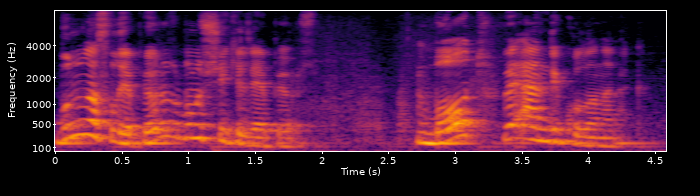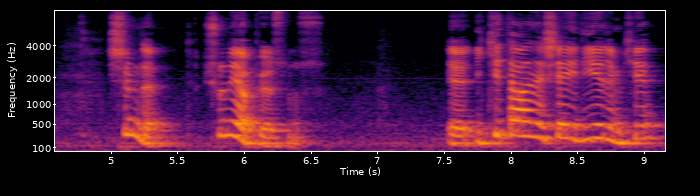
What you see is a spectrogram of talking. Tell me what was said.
Bunu nasıl yapıyoruz? Bunu şu şekilde yapıyoruz. Both ve and'i kullanarak. Şimdi şunu yapıyorsunuz. E, iki tane şey diyelim ki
